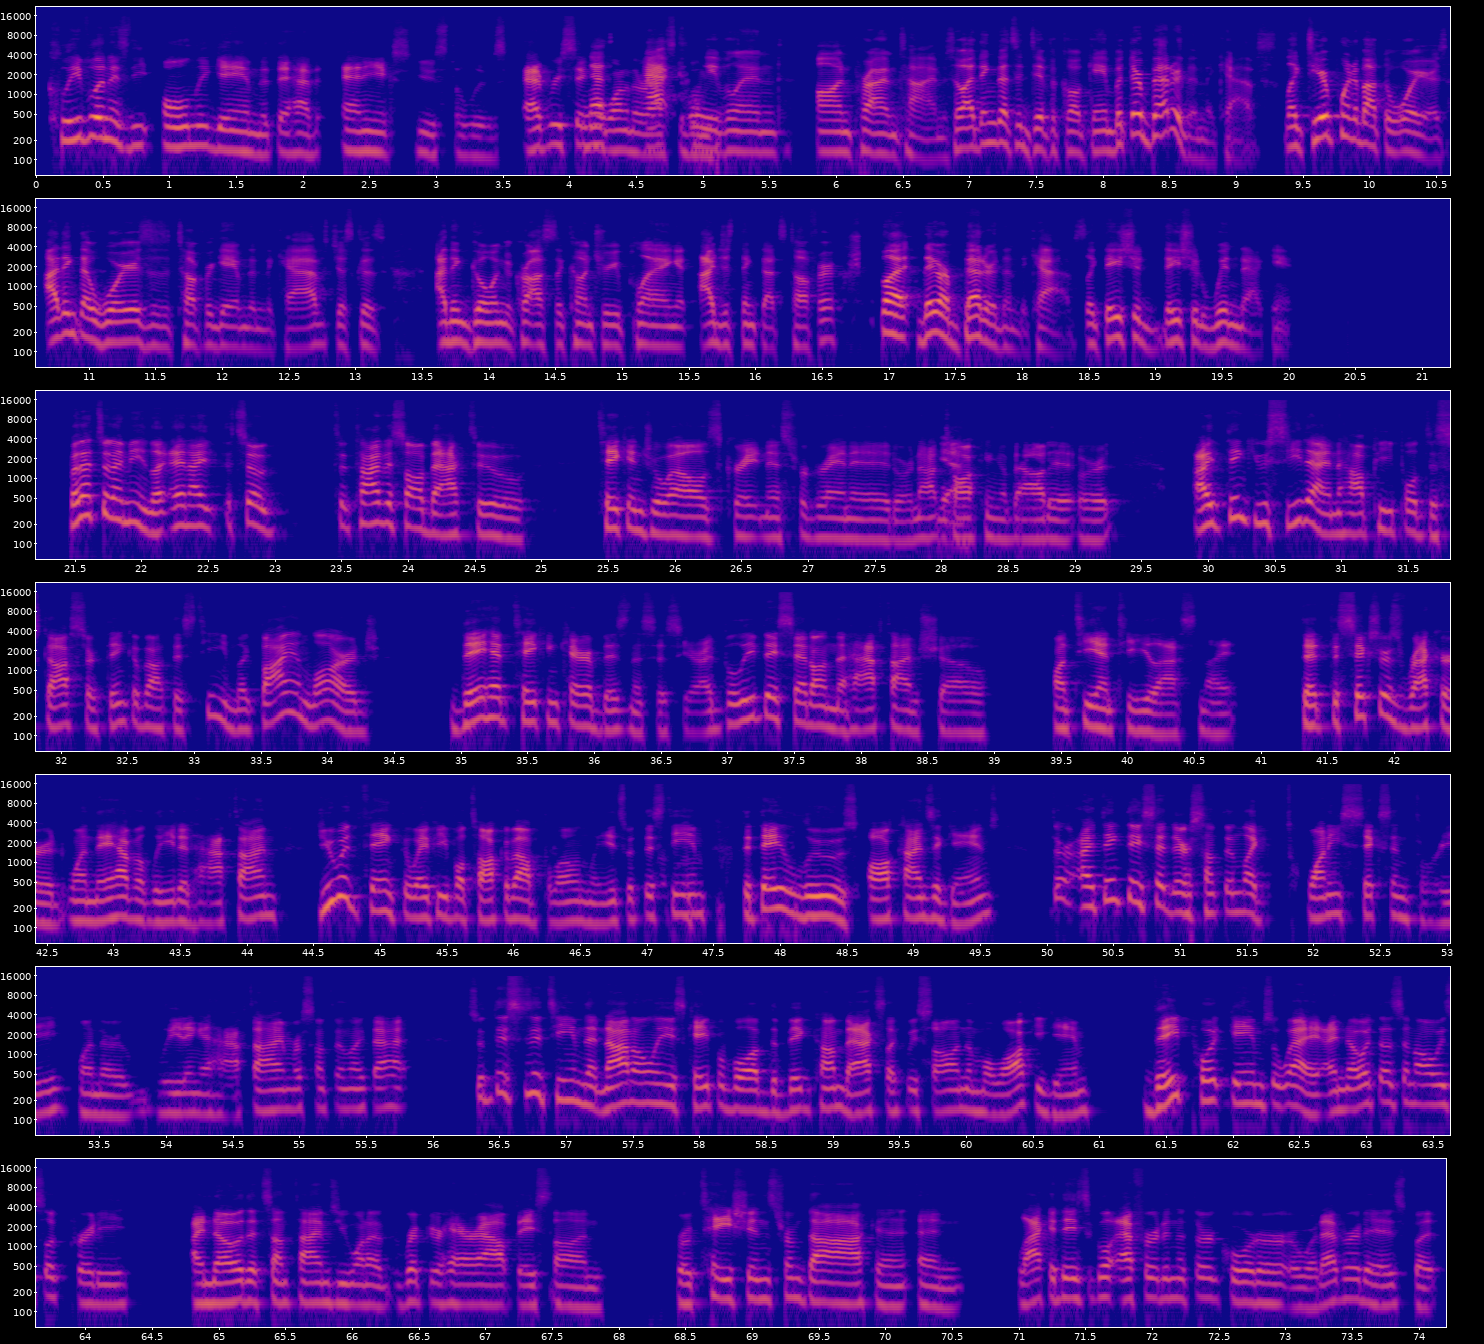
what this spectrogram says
Cleveland is the only game that they have any excuse to lose. Every single one of the rest at Cleveland on prime time. So I think that's a difficult game, but they're better than the Cavs. Like to your point about the Warriors, I think that Warriors is a tougher game than the Cavs just because I think going across the country playing it, I just think that's tougher. But they are better than the Cavs. Like they should they should win that game. But that's what I mean. Like, and I so to tie this all back to taking Joel's greatness for granted or not yeah. talking about it, or I think you see that in how people discuss or think about this team. Like by and large, they have taken care of business this year. I believe they said on the halftime show on TNT last night that the Sixers record when they have a lead at halftime, you would think the way people talk about blown leads with this team that they lose all kinds of games. There, I think they said there's something like 26 and 3 when they're leading at halftime or something like that. So this is a team that not only is capable of the big comebacks like we saw in the Milwaukee game, they put games away. I know it doesn't always look pretty. I know that sometimes you want to rip your hair out based on rotations from Doc and, and lackadaisical effort in the third quarter or whatever it is. But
